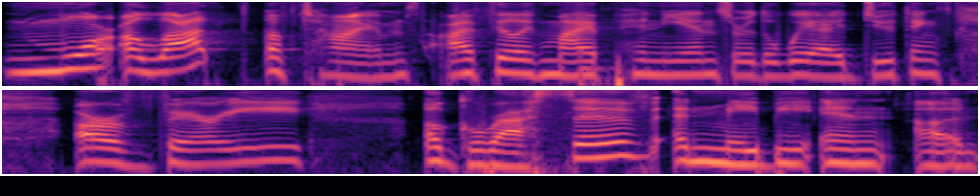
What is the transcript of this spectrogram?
more a lot of times I feel like my opinions or the way I do things are very aggressive and maybe in a,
